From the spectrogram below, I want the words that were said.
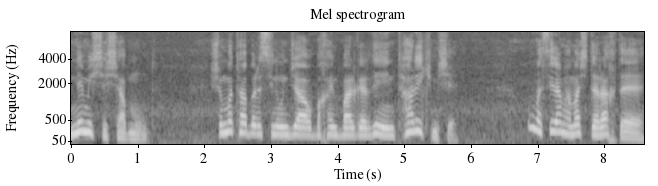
نمیشه شب موند. شما تا برسین اونجا و بخواین برگردین تاریک میشه. اون مسیرم همش درخته.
